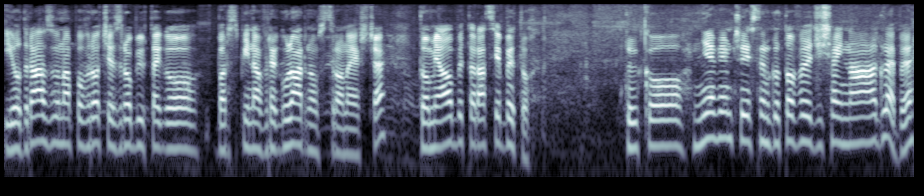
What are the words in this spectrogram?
i od razu na powrocie zrobił tego barspina w regularną stronę jeszcze, to miałoby to rację bytu. Tylko nie wiem, czy jestem gotowy dzisiaj na gleby.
